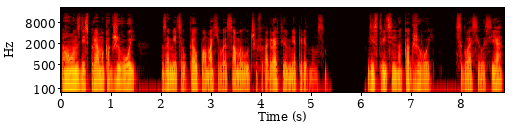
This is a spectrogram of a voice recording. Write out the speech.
«А он здесь прямо как живой», — заметил Кэл, помахивая самой лучшей фотографией у меня перед носом. «Действительно, как живой», — согласилась я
